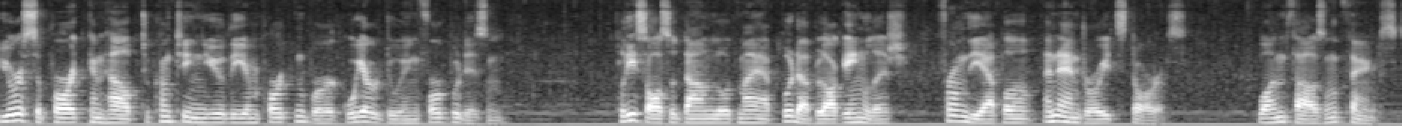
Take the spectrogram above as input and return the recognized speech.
Your support can help to continue the important work we are doing for Buddhism. Please also download my app Buddha Blog English from the Apple and Android stores. 1000 thanks.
